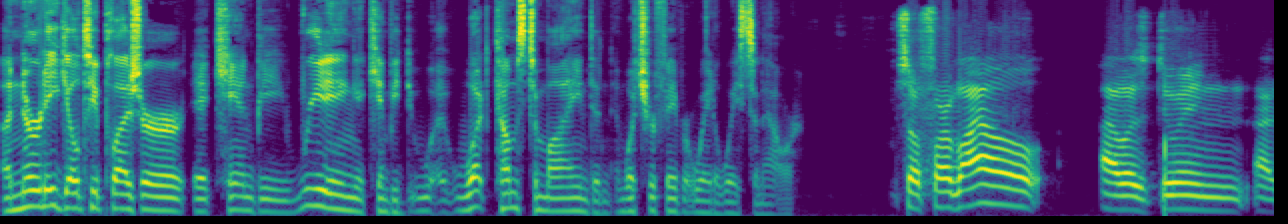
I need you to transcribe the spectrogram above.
a nerdy guilty pleasure. It can be reading. It can be what comes to mind, and, and what's your favorite way to waste an hour? So for a while, I was doing uh,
